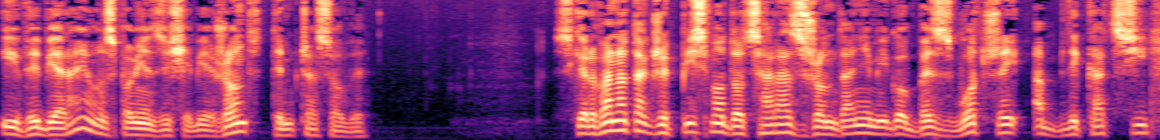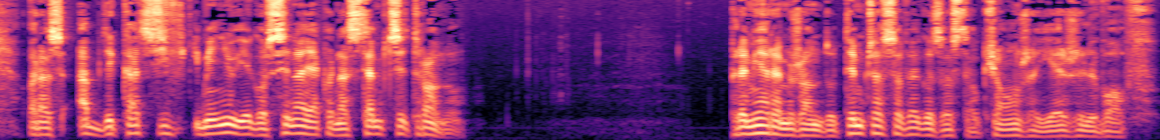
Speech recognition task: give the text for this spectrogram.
i wybierają z pomiędzy siebie rząd tymczasowy. Skierowano także pismo do cara z żądaniem jego bezzwłocznej abdykacji oraz abdykacji w imieniu jego syna jako następcy tronu. Premierem rządu tymczasowego został książę Jerzy Lwow,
